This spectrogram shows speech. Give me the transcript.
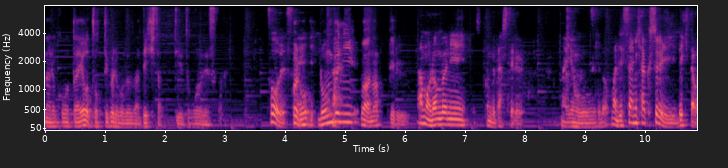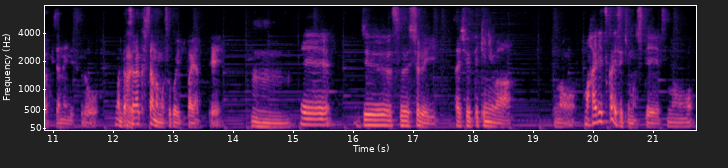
なる抗体を取ってくることができたっていうところですかね。そうです、ね、これ論文にはなってる、はい、あ、もう論文に全部出してる内容なんですけど、まあ、実際に100種類できたわけじゃないんですけど、まあ、脱落したのもすごいいっぱいあって、はい、うん。で十数種類最終的にはその、まあ、配列解析もしてその、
